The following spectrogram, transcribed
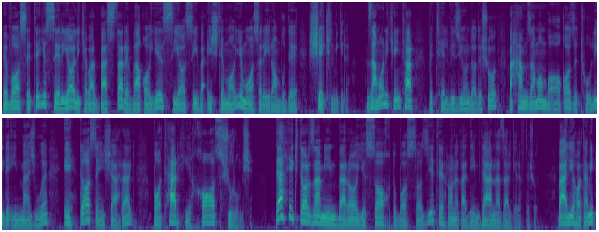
به واسطه سریالی که بر بستر وقایع سیاسی و اجتماعی معاصر ایران بوده شکل می‌گیره. زمانی که این طرح به تلویزیون داده شد و همزمان با آغاز تولید این مجموعه احداث این شهرک با طرحی خاص شروع میشه. ده هکتار زمین برای ساخت و بازسازی تهران قدیم در نظر گرفته شد و علی حاتمی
